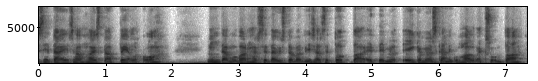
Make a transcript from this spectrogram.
sitä ei saa haistaa pelkoa, mihin tämä mun varhaissetä ystävä lisäsi, totta, ettei, eikä myöskään niinku halveksuntaa.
